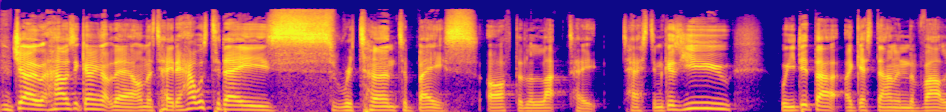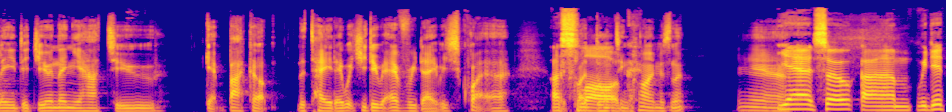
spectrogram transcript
Joe, how's it going up there on the Teide? How was today's return to base after the lactate testing? Because you Well, you did that, I guess, down in the valley, did you? And then you had to get back up the Teide, which you do every day, which is quite a, a slog. Quite daunting climb, isn't it? Yeah. Yeah. So um, we did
